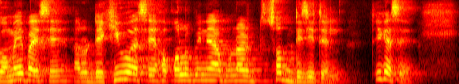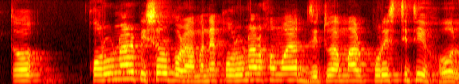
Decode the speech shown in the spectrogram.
গমেই পাইছে আৰু দেখিও আছে সকলো পিনে আপোনাৰ চব ডিজিটেল ঠিক আছে? তো কৰোণাৰ পিছৰ পৰা মানে কৰোণাৰ সময়ত যিটো আমাৰ পৰিস্থিতি হ'ল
